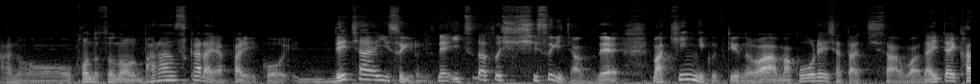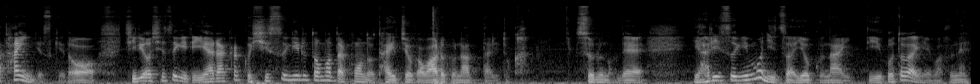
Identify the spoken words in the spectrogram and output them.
あの今度そのバランスからやっぱりこう出ちゃいすぎるんですね逸脱しすぎちゃうので、まあ、筋肉っていうのは、まあ、高齢者たちさんは大体硬いんですけど治療しすぎて柔らかくしすぎるとまた今度体調が悪くなったりとかするのでやりすぎも実は良くないっていうことが言えますね。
